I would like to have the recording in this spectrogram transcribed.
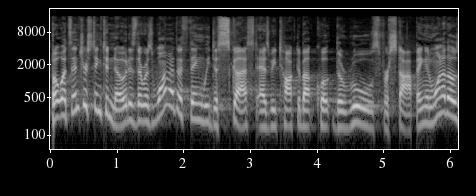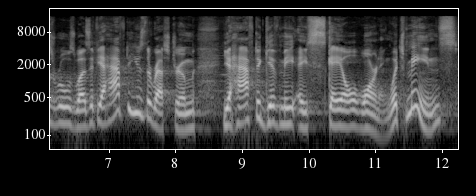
But what's interesting to note is there was one other thing we discussed as we talked about, quote, the rules for stopping. And one of those rules was if you have to use the restroom, you have to give me a scale warning, which means,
